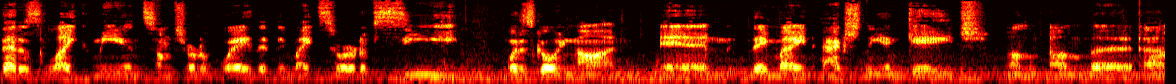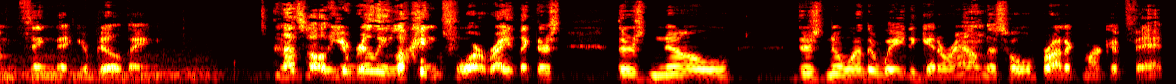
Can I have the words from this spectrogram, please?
that is like me in some sort of way that they might sort of see what is going on and they might actually engage on, on the um, thing that you're building. And that's all you're really looking for right? Like there's there's no there's no other way to get around this whole product market fit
